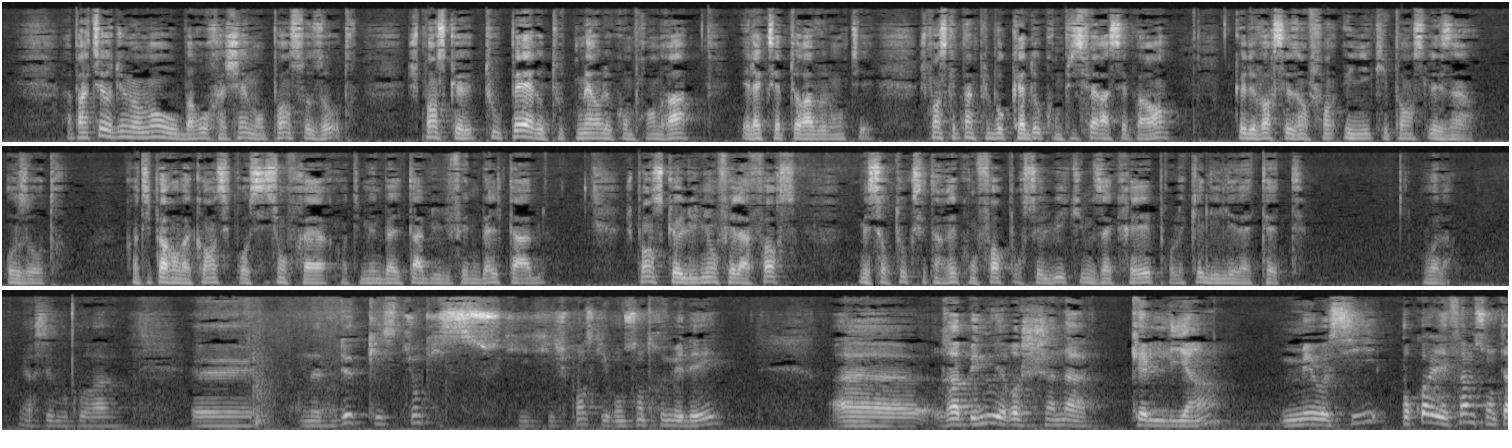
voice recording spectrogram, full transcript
À partir du moment où Baruch Hashem, on pense aux autres, je pense que tout père ou toute mère le comprendra et l'acceptera volontiers. Je pense qu'il n'y a pas un plus beau cadeau qu'on puisse faire à ses parents que de voir ses enfants unis qui pensent les uns aux autres. Quand il part en vacances, il prend aussi son frère. Quand il met une belle table, il lui fait une belle table. Je pense que l'union fait la force, mais surtout que c'est un réconfort pour celui qui nous a créés, pour lequel il est la tête. Voilà. Merci beaucoup, Rav. Euh, on a deux questions qui, je pense, qui vont s'entremêler. Euh, et Rosh quel lien Mais aussi, pourquoi les femmes sont,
